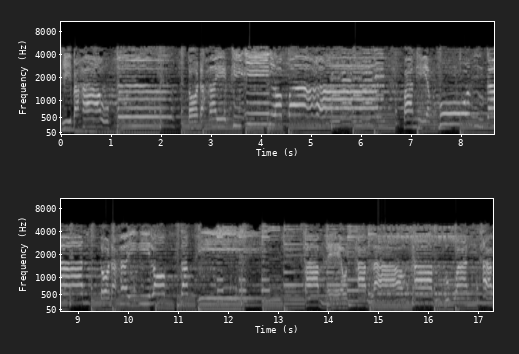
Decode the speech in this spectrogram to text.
พี่บ่าวเธอต่อได้พี่ลอบบ้านป้าเนียงห่วงการต่อได้ลอบสักทีถามแล้วถามลาวถามทุกวันถาม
